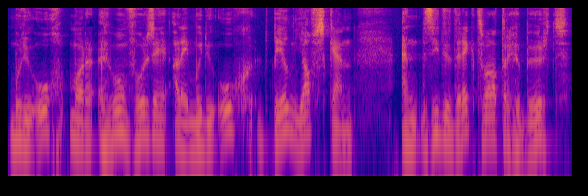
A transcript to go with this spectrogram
moet je oog maar gewoon voor zich, alleen moet je oog het beeld niet afscannen. En zie je direct wat er gebeurt.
